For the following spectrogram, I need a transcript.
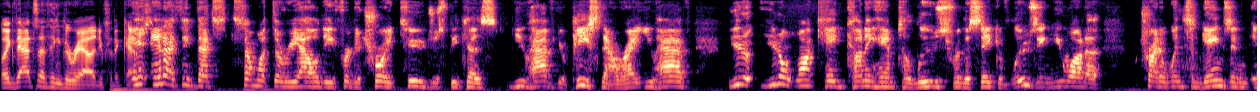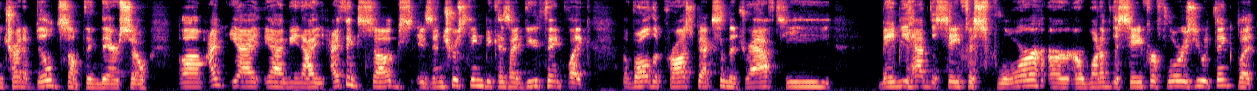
like that's I think the reality for the Cavs. And, and I think that's somewhat the reality for Detroit too, just because you have your piece now, right? You have you don't you don't want Cade Cunningham to lose for the sake of losing. You want to try to win some games and, and try to build something there. So um, I yeah yeah I mean I I think Suggs is interesting because I do think like of all the prospects in the draft he maybe had the safest floor or, or one of the safer floors you would think. But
